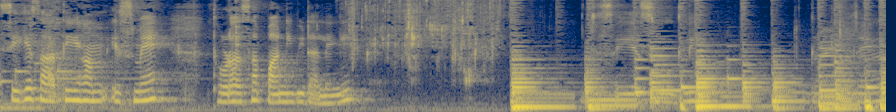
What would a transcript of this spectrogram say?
इसी के साथ ही हम इसमें थोड़ा सा पानी भी डालेंगे। जिससे ये स्मूथली ग्राइंड हो जाएगा।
